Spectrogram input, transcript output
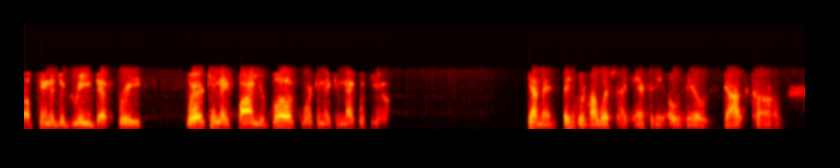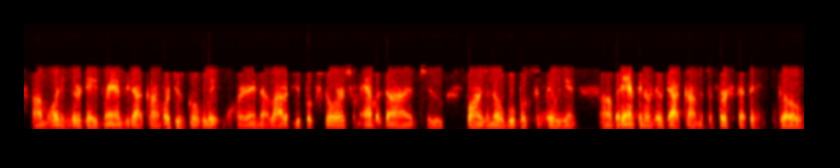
obtain a degree debt free, where can they find your book? Where can they connect with you? Yeah, man. They can go to my website, anthonyoneal.com. um, or they can go to DaveRamsey.com or just Google it. We're in a lot of your bookstores from Amazon to Barnes and Noble, Books a Million. Uh, but AnthonyONeal.com is the first step they can go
